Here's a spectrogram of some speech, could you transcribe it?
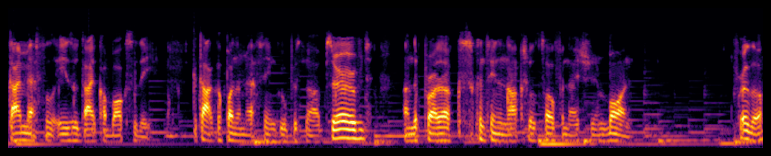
dimethyl azodicarboxylate, attack upon the methane group is not observed, and the products contain an actual sulfur nitrogen bond. Further,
